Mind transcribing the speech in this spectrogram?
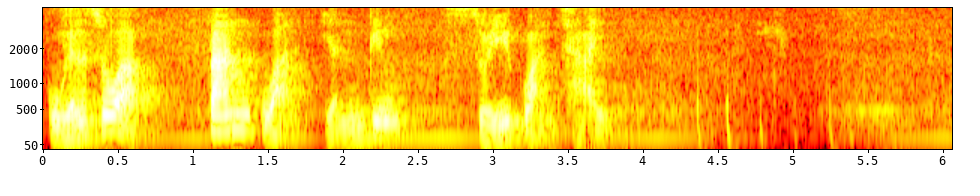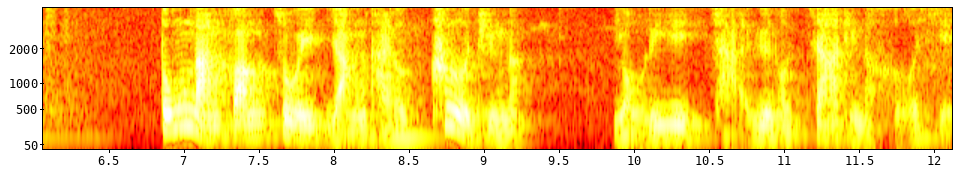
古人说啊，山管人丁，水管财。东南方作为阳台和客厅呢，有利于财运和家庭的和谐。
